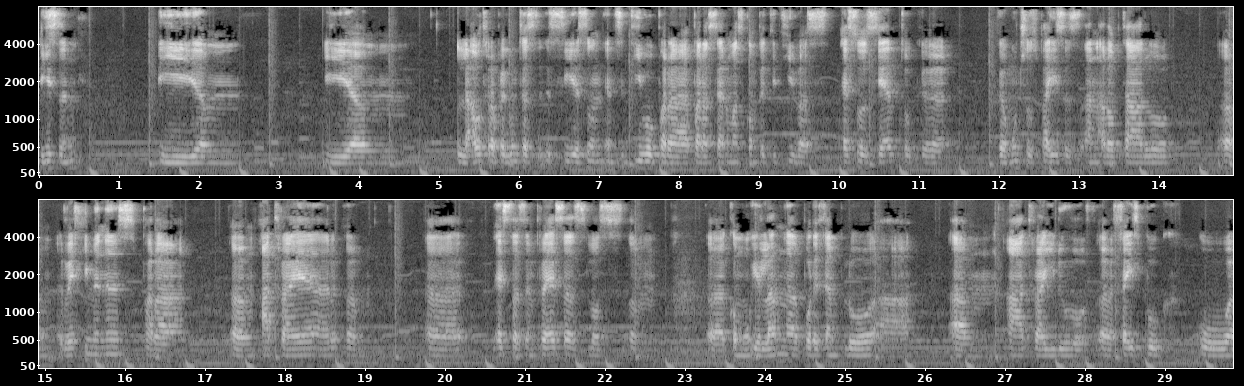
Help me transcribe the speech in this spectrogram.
dicen. Y, um, y um, la otra pregunta es si es un incentivo para, para ser más competitivas. Eso es cierto que, muchos países han adoptado um, regímenes para atraer uh, estas empresas, los, um, uh, como Irlanda, por ejemplo, um, ha traído uh, Facebook o um,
